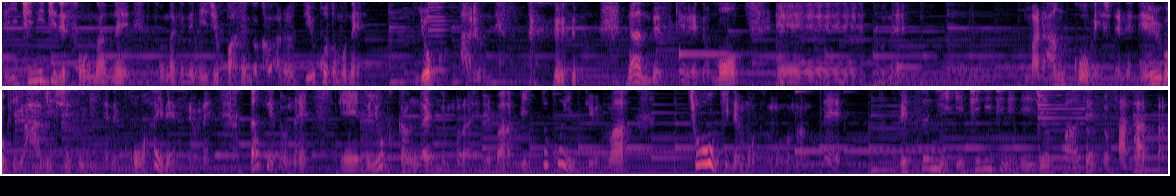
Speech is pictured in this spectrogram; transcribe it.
で1日でそんなね、そんだけね、20%変わるっていうこともね、よくあるんです。なんですけれども、えー、っとね、まあ、乱高下してね、値動きが激しすぎてね、怖いですよね。だけどね、えー、とよく考えてもらえれば、ビットコインっていうのは、長期で持つものなので、別に1日に20%下がったとか、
